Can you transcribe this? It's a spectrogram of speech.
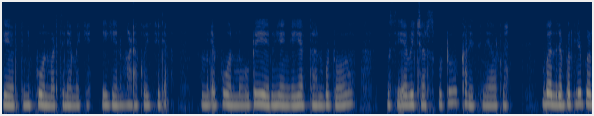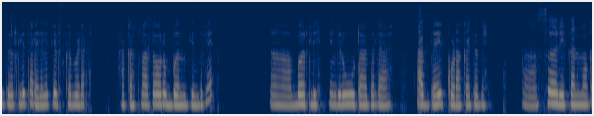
ಕೇಳ್ತೀನಿ ಫೋನ್ ಮಾಡ್ತೀನಿ ಆಮೇಲೆ ಈಗೇನು ಹೋಗಿಲ್ಲ. ಆಮೇಲೆ ಫೋನ್ ಮಾಡ್ಬಿಟ್ಟು ಏನು ಹೆಂಗೆ ಎತ್ತ ಅಂದ್ಬಿಟ್ಟು ಹುಸಿಯ ವಿಚಾರಿಸ್ಬಿಟ್ಟು ಕರಿತೀನಿ ಅವ್ರನ್ನ ಬಂದರೆ ಬರಲಿ ಬರ್ದಿರಲಿ ತಲೆಗೆಲ್ಲ ಕೆಡ್ಸ್ಕೊಬೇಡ. ಅಕಸ್ಮಾತ್ ಅವ್ರು ಬಂದ್ಗಿಂದ್ರೆ ಬರಲಿ, ಹೆಂಗಿದ್ರೆ ಊಟ ಅದಲ್ಲ ಅದನ್ನ ಕೊಡೋಕ್ಕಾಯ್ತದೆ. ಸರಿ ಕಣ್ಮಗ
